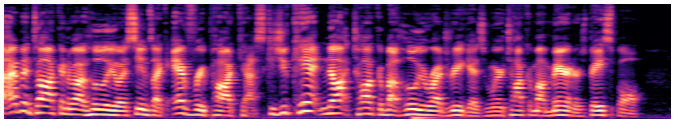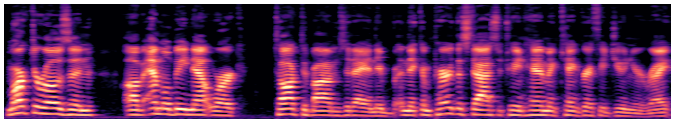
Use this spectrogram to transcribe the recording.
I've been talking about Julio, it seems like every podcast, because you can't not talk about Julio Rodriguez when we're talking about Mariners baseball. Mark DeRosa of MLB Network talked about him today, and they and they compared the stats between him and Ken Griffey Jr. Right,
